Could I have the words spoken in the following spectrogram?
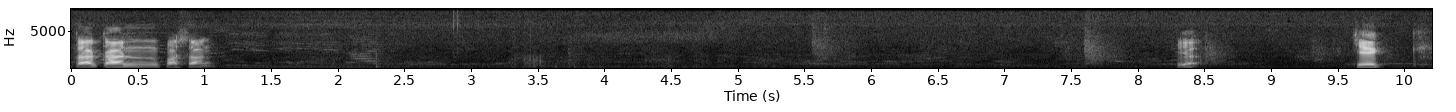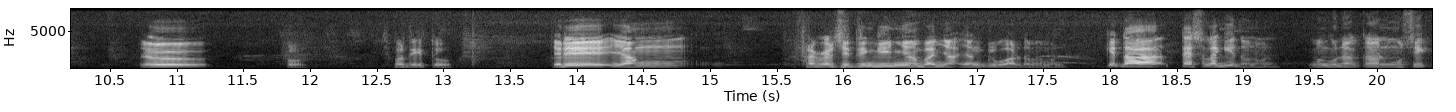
Kita akan pasang. Ya. Cek Lo. Oh, seperti itu. Jadi yang frekuensi tingginya banyak yang keluar, teman-teman. Kita tes lagi, teman-teman, menggunakan musik.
